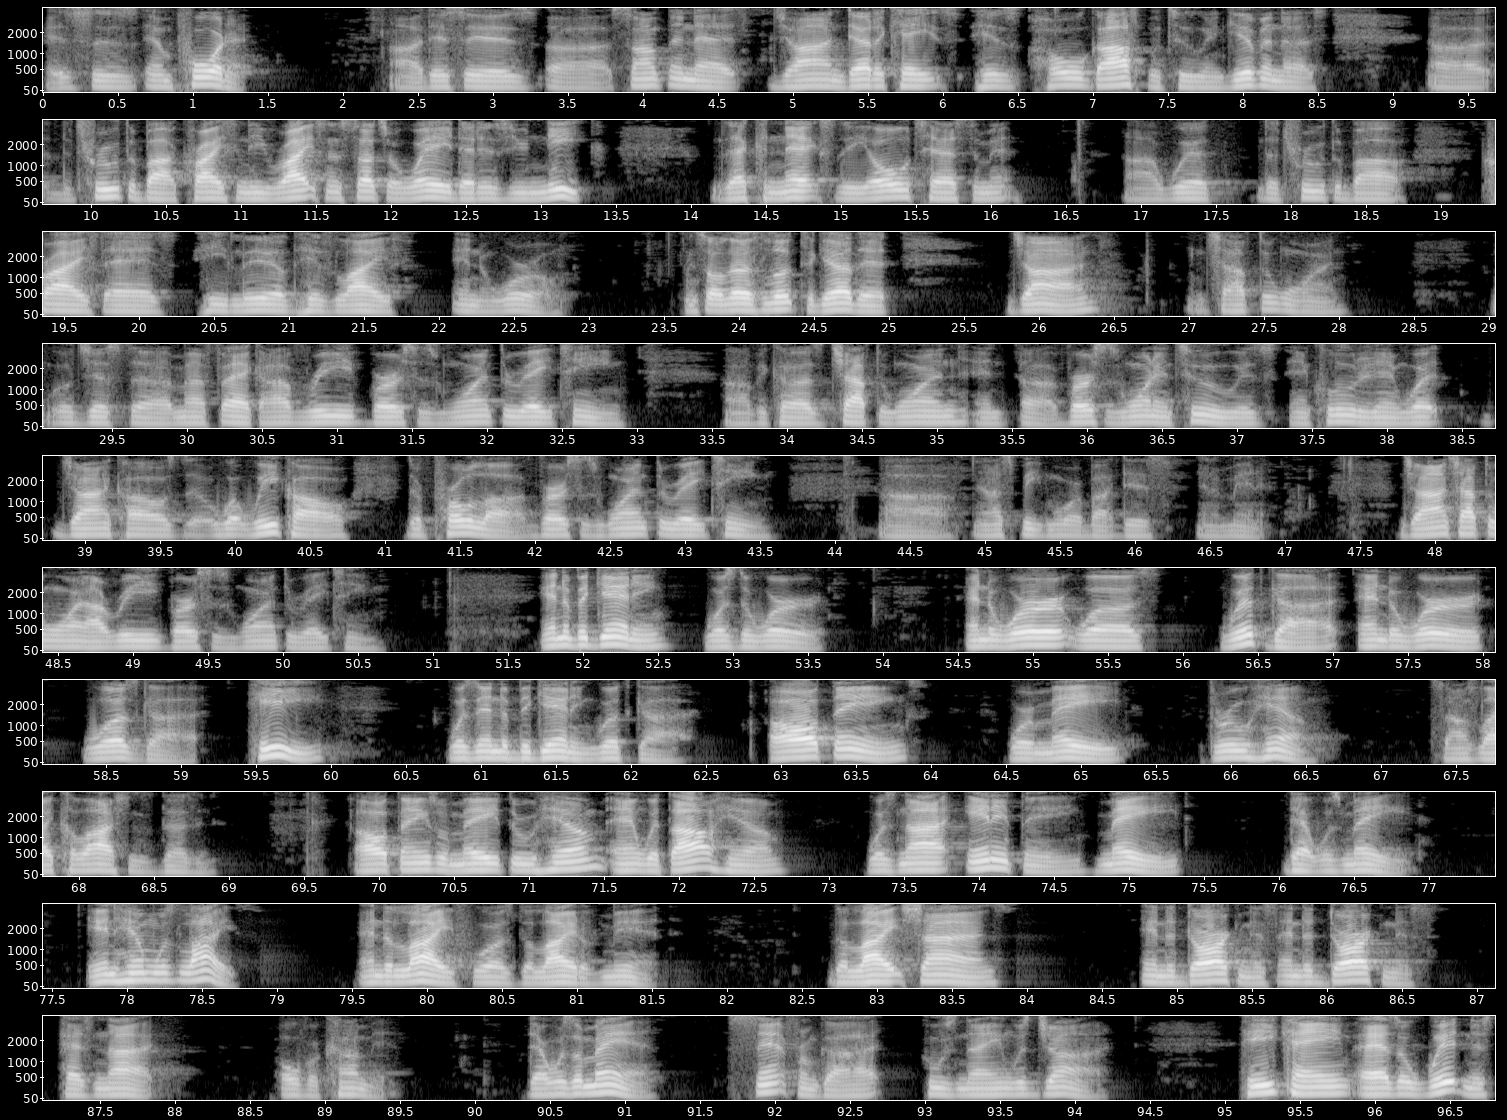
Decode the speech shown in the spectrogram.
This is important. Uh, this is uh, something that John dedicates his whole gospel to and giving us uh, the truth about Christ, and he writes in such a way that is unique, that connects the Old Testament uh, with the truth about Christ as he lived his life in the world. And so let us look together at John chapter 1. We'll just, uh, matter of fact, I'll read verses 1 through 18 uh, because chapter 1 and uh, verses 1 and 2 is included in what John calls the, what we call the prologue, verses 1 through 18. Uh, and I'll speak more about this in a minute. John chapter 1, I read verses 1 through 18. In the beginning was the Word, and the Word was with God, and the Word was God. He was in the beginning with God. All things were made through him, Sounds like Colossians, doesn't it? All things were made through him, and without him was not anything made that was made. In him was life, and the life was the light of men. The light shines in the darkness, and the darkness has not overcome it. There was a man sent from God whose name was John. He came as a witness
